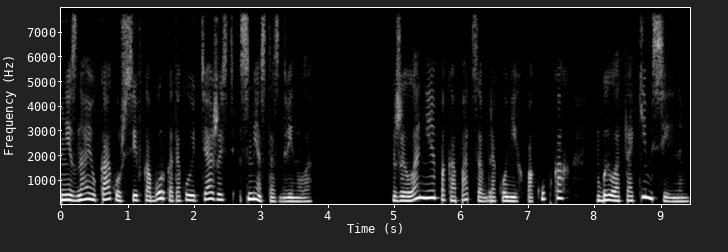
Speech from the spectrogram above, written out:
Не знаю, как уж сивка-бурка такую тяжесть с места сдвинула. Желание покопаться в драконьих покупках было таким сильным,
